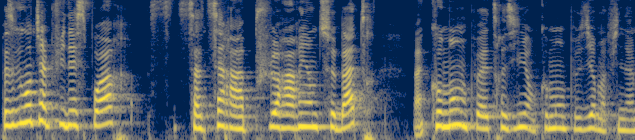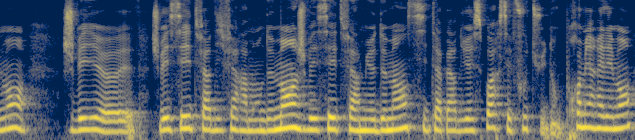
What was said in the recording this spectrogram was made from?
Parce que quand il n'y a plus d'espoir, ça ne sert à plus à rien de se battre. Ben, comment on peut être résilient? Comment on peut se dire, ben, finalement, je vais, euh, je vais essayer de faire différemment demain, je vais essayer de faire mieux demain. Si tu as perdu espoir, c'est foutu. Donc, premier élément,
